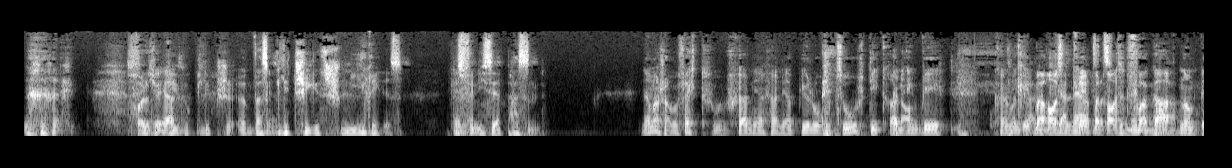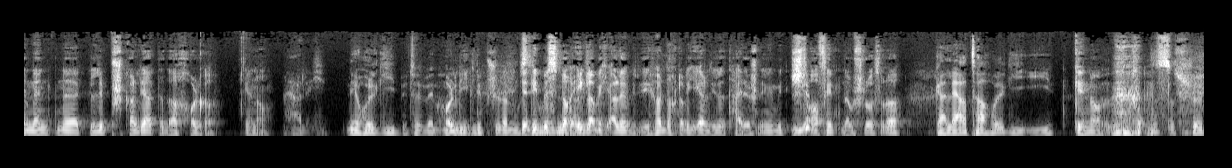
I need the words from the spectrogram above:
Ja. irgendwie so Glipsche, irgendwas Glitschiges, Schmieriges. Das finde ich sehr passend. Na, mal schauen, vielleicht hören ja, hören ja Biologen zu, die gerade Genau. irgendwie, können wir, geht mal raus, geht mal raus in den Vorgarten haben. und benennt eine Glipschgaleerte nach Holger. Genau. Herrlich. Nee, Holgi bitte. Wenn Holgi. Glipsche, dann muss ja, die müssen doch eh, Holgi glaube ich, alle, die hören doch, glaube ich, eher die lateinischen irgendwie mit I Stimmt. auf hinten am Schluss, oder? Galerta Holgi I. Genau. Das ist schön.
